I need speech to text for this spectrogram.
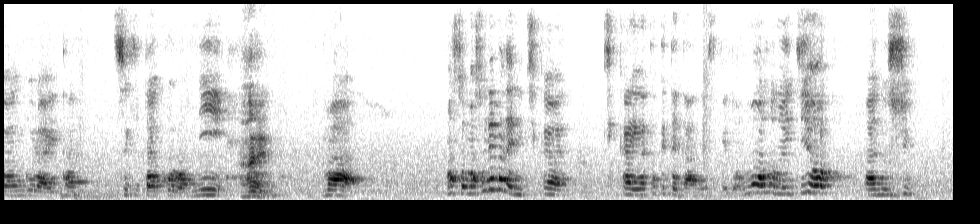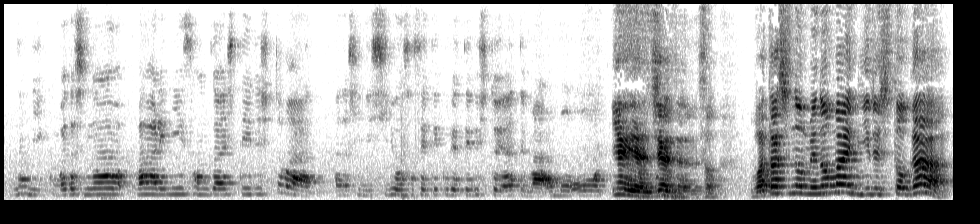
間ぐらいた過ぎた頃にはい。まあ、まあ、そまあそれまでに誓いは誓いは立ててたんですけどもその一応あのし何私の周りに存在している人は私に使用させてくれてる人やってまあ思おういやいや違う違う。そう私の目の前にいる人が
